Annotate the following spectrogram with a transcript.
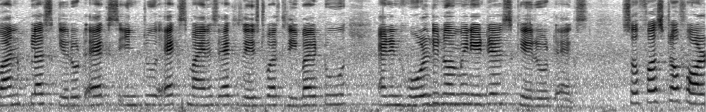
one plus K root X into X minus X raise two bar three by two and in whole denominator K root X so first of all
